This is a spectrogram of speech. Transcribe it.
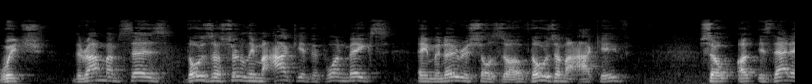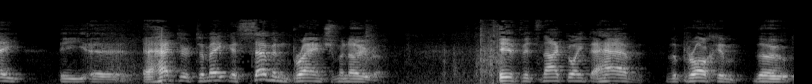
which the Rambam says those are certainly ma'akiv if one makes a menorah shalzov, those are ma'akiv. So, uh, is that a a, uh, a heter to make a seven branch menorah? If it's not going to have the prochim, the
